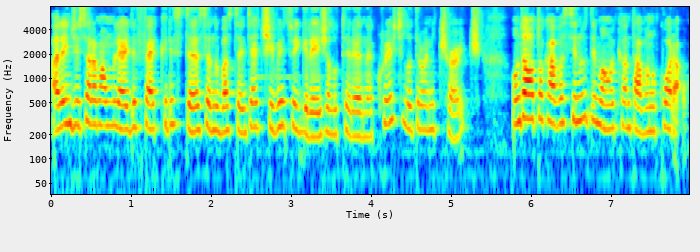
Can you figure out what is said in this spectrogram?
Além disso, era uma mulher de fé cristã, sendo bastante ativa em sua igreja luterana Christ Lutheran Church, onde ela tocava sinos de mão e cantava no coral.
